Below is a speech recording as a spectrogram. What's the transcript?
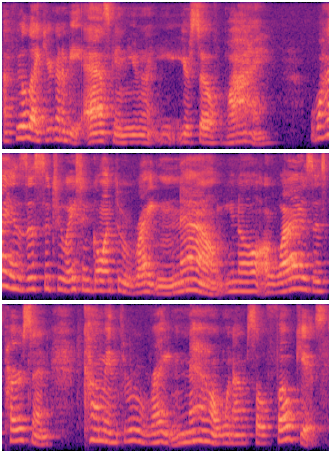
I feel like you're going to be asking you know, yourself, why? Why is this situation going through right now? You know, or why is this person coming through right now when I'm so focused?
